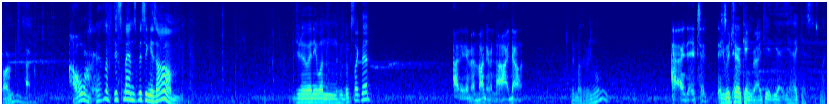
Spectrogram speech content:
Or uh, holes. Uh, look, this man's missing his arm. Do you know anyone who looks like that? other than my mother-in-law, I don't. Your mother-in-law? I, it's a. It's you a were joke. joking, right? Yeah, yeah, yeah. I guessed as much.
